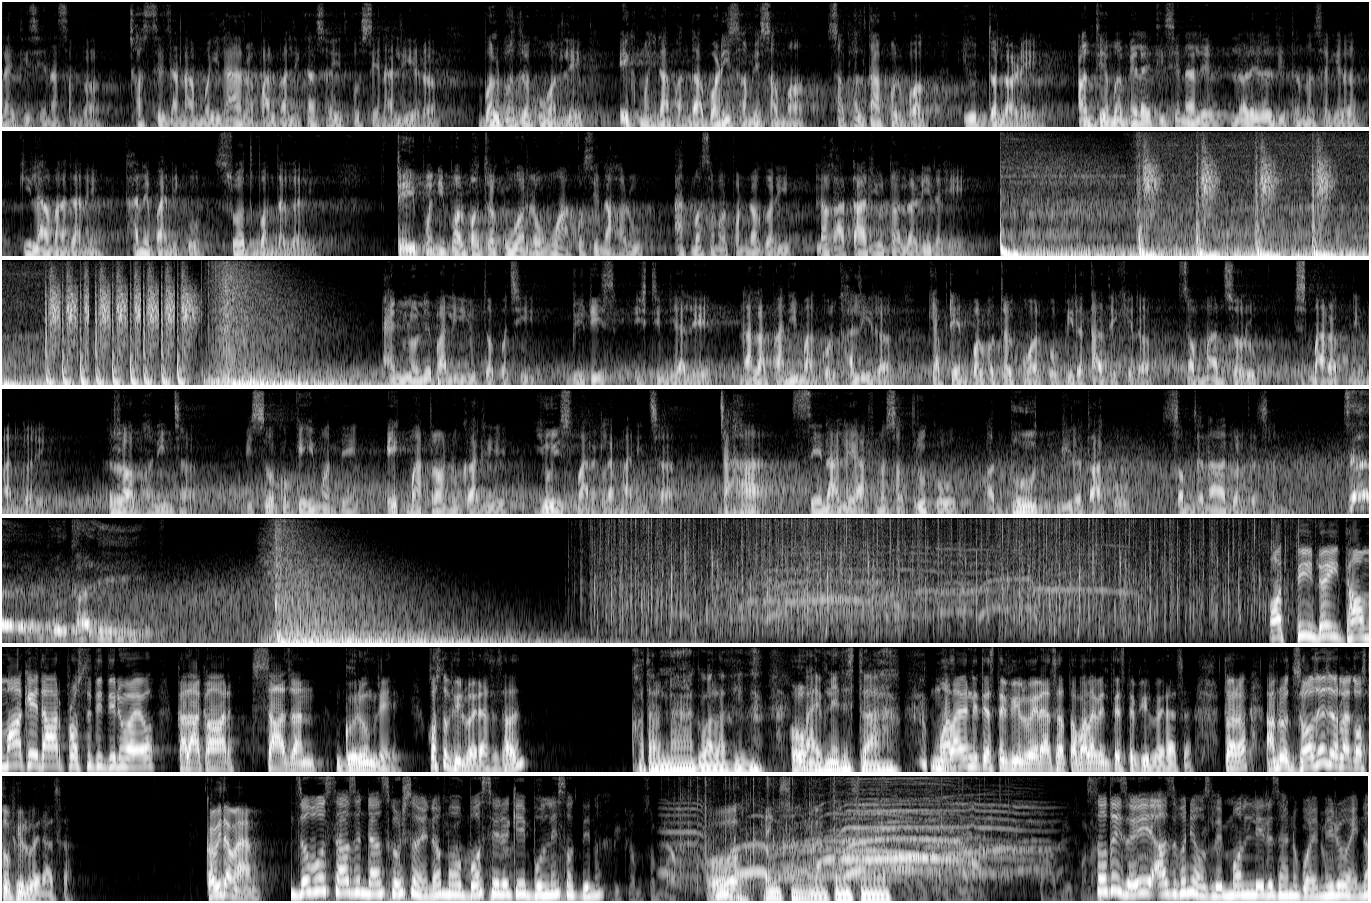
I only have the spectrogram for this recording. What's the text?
बेलायती सेनासँग छ सयजना महिला र बालबालिका सहितको सेना लिएर बलभद्र कुँवरले एक महिनाभन्दा बढी समयसम्म सफलतापूर्वक युद्ध लडे। अन्त्यमा बेलायती सेनाले लडेर जित्न नसकेर किलामा जाने खानेपानीको स्रोत बन्द गरे। त्यही पनि बलभद्र कुँवर र उहाँको सेनाहरू आत्मसमर्पण नगरी लगातार युद्ध लडिरहे। एङ्ग्लो नेपाली युद्धपछि ब्रिटिस इस्ट इन्डियाले नालापानीमा गोर्खाली र क्याप्टेन बलभद्र कुँवरको वीरता देखेर सम्मान स्वरूप स्मारक निर्माण गरे। र भनिन्छ विश्वको केही मध्ये एक मात्र अनुकार्य यो स्मारकलाई मानिन्छ जहाँ सेनाले आफ्नो शत्रुको अद्भुत वीरताको सम्झना गर्दछन्। अति नै धमाकेदार प्रस्तुति दिनुभयो कलाकार साजन गुरुङले। कस्तो फिल भइरहेछ साजन? खतरनाक वाला फिल भाइब नै त्यस्तो आ। मलाई पनि त्यस्तै फिल भइरहेछ तपाईँलाई पनि त्यस्तै फिल भइरहेछ। तर हाम्रो जजेसहरूलाई कस्तो फिल भइरहेछ? कविता म्याम। जब साजन डान्स गर्छ होइन म बसेर केही बोल्नै सक्दिनँ। ओ thank so much thank so much सधैँ झै आज पनि हजुरले मन लिएर जानुभयो मेरो होइन?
